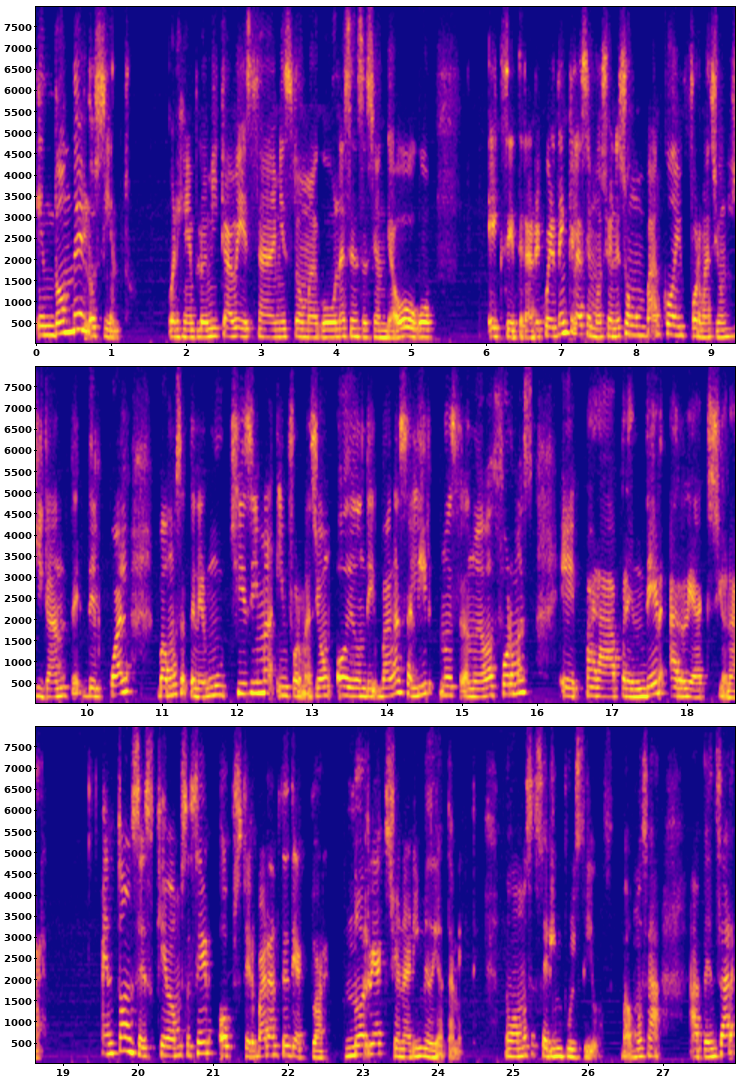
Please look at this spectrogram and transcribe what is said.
¿en dónde lo siento? Por ejemplo, en mi cabeza, en mi estómago, una sensación de ahogo, etcétera. Recuerden que las emociones son un banco de información gigante del cual vamos a tener muchísima información o de donde van a salir nuestras nuevas formas eh, para aprender a reaccionar. Entonces, ¿qué vamos a hacer? Observar antes de actuar, no reaccionar inmediatamente. No vamos a ser impulsivos, vamos a, a pensar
